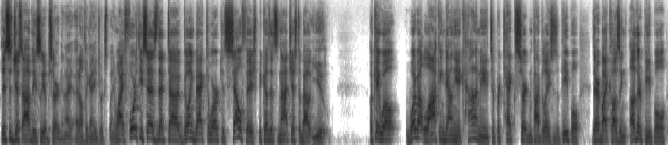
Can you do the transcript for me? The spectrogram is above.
This is just obviously absurd, and I, I don't think I need to explain why. Fourth, he says that uh, going back to work is selfish because it's not just about you. Okay, well, what about locking down the economy to protect certain populations of people, thereby causing other people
